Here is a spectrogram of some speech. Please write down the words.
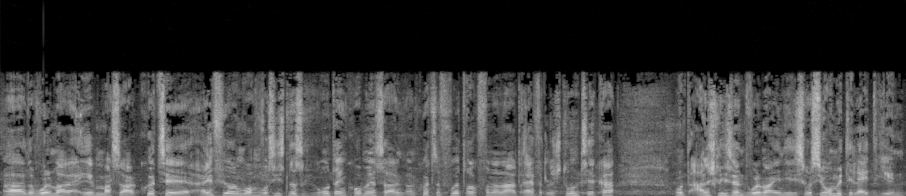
da wollen wir eben mal so eine kurze Einführung machen. Was ist denn das Grundeinkommen? So einen, einen kurzen Vortrag von einer Dreiviertelstunde circa. Und anschließend wollen wir in die Diskussion mit den Leuten gehen,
